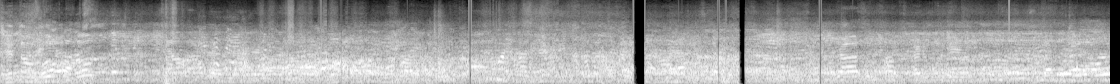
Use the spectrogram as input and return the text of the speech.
ਸੇਤੋਂ ਬਹੁਤ ਯਾਰ ਆਪ ਖੜ ਕੇ ਕਦੋਂ ਜਿਹੜਾ ਉਹ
